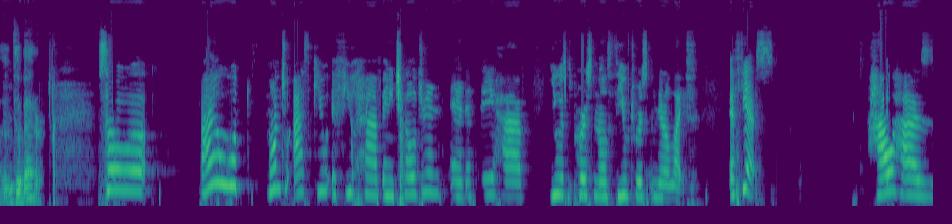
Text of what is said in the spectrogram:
uh, the better. So, uh, I would want to ask you if you have any children and if they have used personal futures in their life. If yes, how has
